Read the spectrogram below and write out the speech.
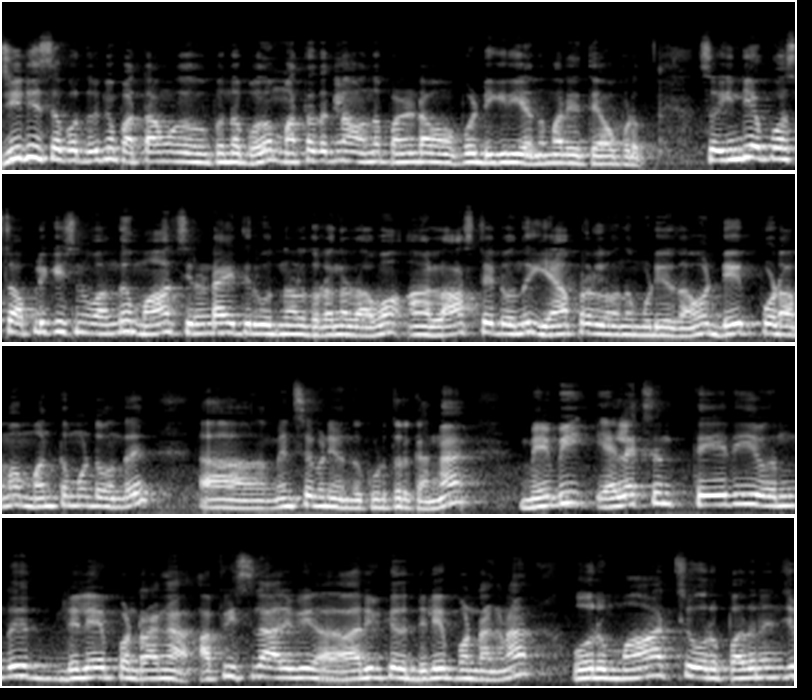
ஜிடிஎஸை பொறுத்த வரைக்கும் பத்தாம் வகுப்பு இருந்தால் போதும் மற்றதுக்கெலாம் வந்து பன்னெண்டாம் வகுப்பு டிகிரி அந்த மாதிரி தேவைப்படும். ஸோ இந்தியா போஸ்ட் அப்ளிகேஷன் வந்து மார்ச் ரெண்டாயிரத்தி இருபத்தி நாலு தொடங்குறதாகவும் லாஸ்ட் டேட் வந்து ஏப்ரல் வந்து முடியறதாகவும் டேட் போடாமல் மந்த் மட்டும் வந்து மென்ஷன் பண்ணி வந்து கொடுத்துருக்காங்க. மேபி எலெக்ஷன் தேதி வந்து டிலே பண்ணுறாங்க ஆஃபீஸில் அறிவி அறிவிக்கிறது டிலே பண்ணுறாங்கன்னா ஒரு மார்ச் ஒரு பதினஞ்சு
